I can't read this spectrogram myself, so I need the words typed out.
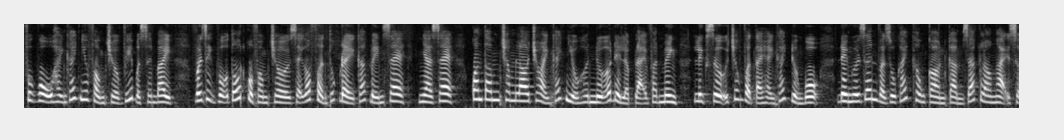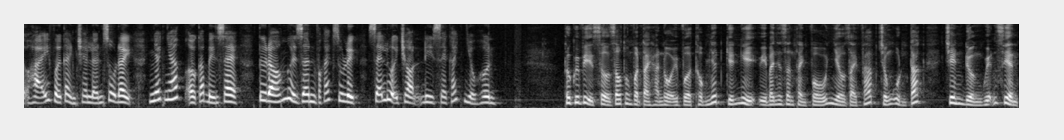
phục vụ hành khách như phòng chờ VIP ở sân bay. Với dịch vụ tốt của phòng chờ sẽ góp phần thúc đẩy các bến xe, nhà xe quan tâm chăm lo cho hành khách nhiều hơn nữa để lập lại văn minh, lịch sự trong vận tải hành khách đường bộ, để người dân và du khách không còn cảm giác lo ngại sợ hãi với cảnh chen lấn xô đẩy, nhếch nhác ở các bến xe. Từ đó người dân và khách du lịch sẽ lựa chọn đi xe khách nhiều hơn. Thưa quý vị, Sở Giao thông Vận tải Hà Nội vừa thống nhất kiến nghị Ủy ban nhân dân thành phố nhiều giải pháp chống ùn tắc trên đường Nguyễn Xiển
